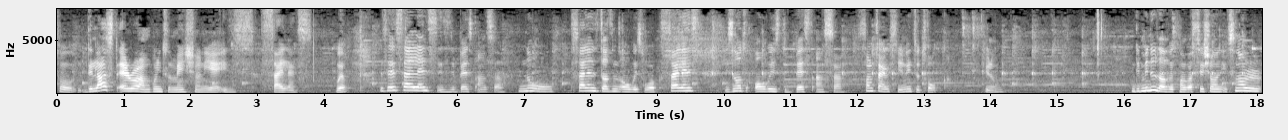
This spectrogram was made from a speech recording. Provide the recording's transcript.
So the last error i'm going to mention here is silence well. They say silence is the best answer. No silence doesn't always work. Silence is not always the best answer. Sometimes you need to talk you know. In the middle of a conversation it's not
